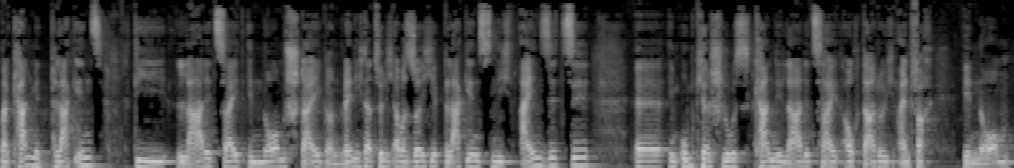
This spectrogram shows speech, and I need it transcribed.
man kann mit Plugins die Ladezeit enorm steigern. Wenn ich natürlich aber solche Plugins nicht einsetze, äh, im Umkehrschluss kann die Ladezeit auch dadurch einfach enorm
